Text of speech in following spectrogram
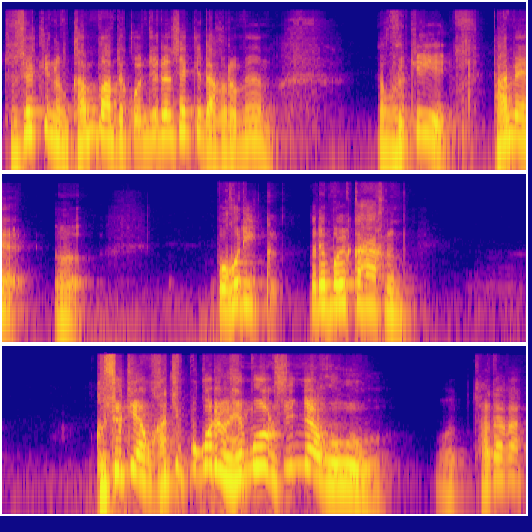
저 새끼는 간부한테 꼰지른 새끼다 그러면 야, 우리끼리 밤에 어, 뽀글이 끓여 먹을까? 그럼 그 새끼하고 같이 뽀글이를 해 먹을 수 있냐고. 어, 자다가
